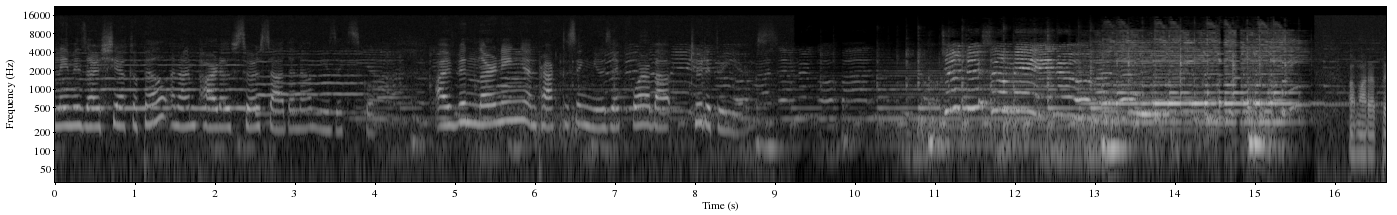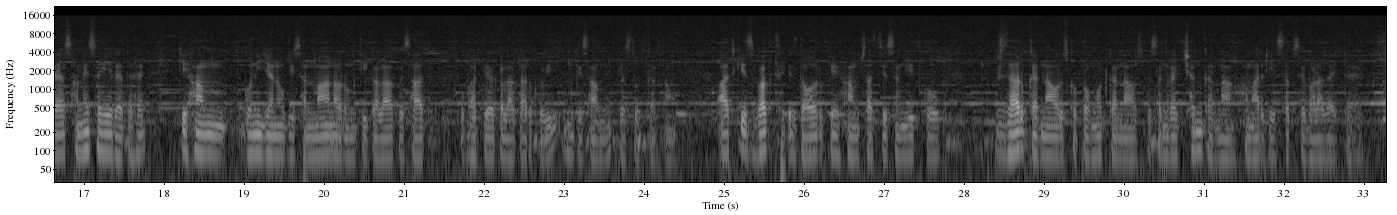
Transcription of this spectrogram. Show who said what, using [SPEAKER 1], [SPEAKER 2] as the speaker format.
[SPEAKER 1] Ashia Kapil and I'm part of Sur Sadhana Music School. I've been learning and practicing music for about two to three years.
[SPEAKER 2] हमारा प्रयास हमेशा ये रहता है कि हम गुनीजनों की सम्मान और उनकी कला के साथ उभरते हुए कलाकारों को भी उनके सामने प्रस्तुत करता हूँ आज के इस वक्त इस दौर पे हम शास्त्रीय संगीत को प्रिजर्व करना और उसको प्रमोट करना, उसको संरक्षण करना हमारे लिए सबसे बड़ा दायित्व है।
